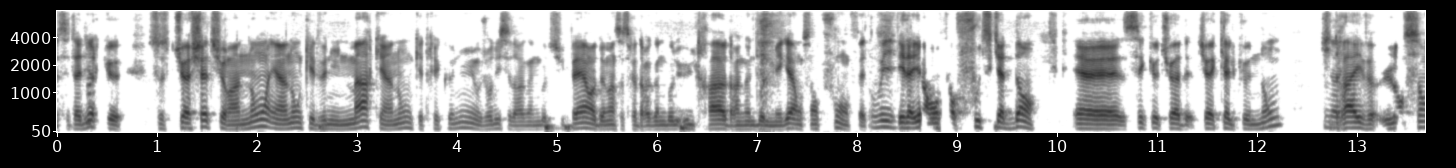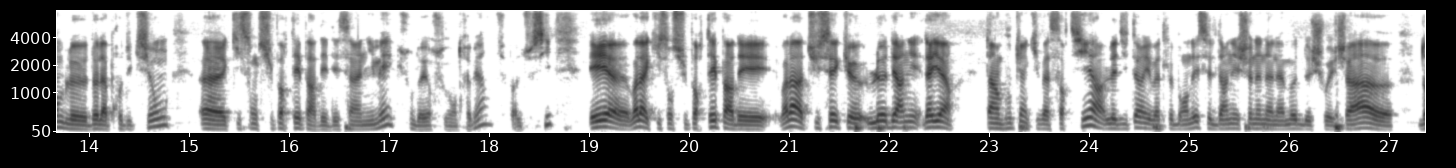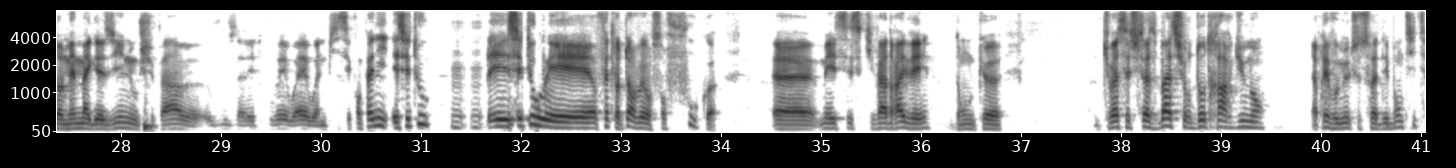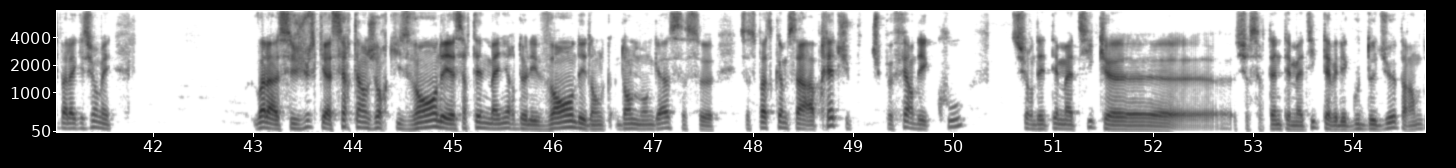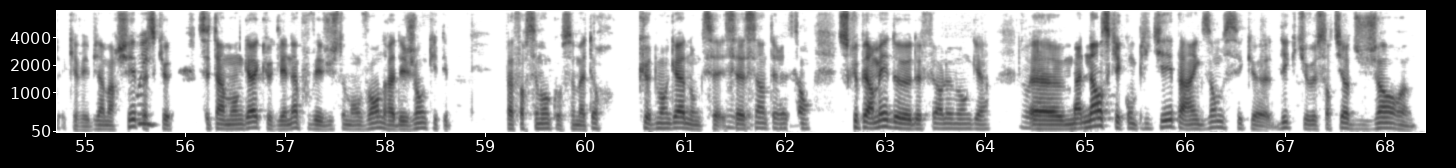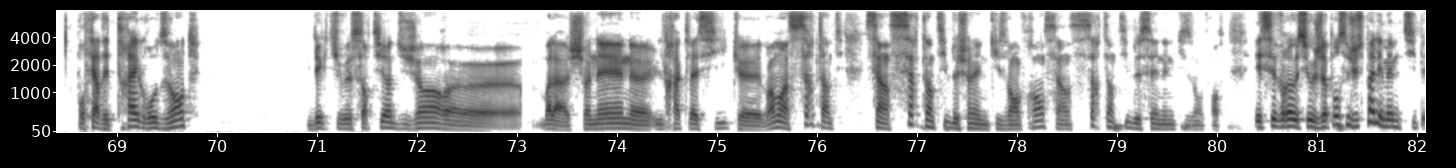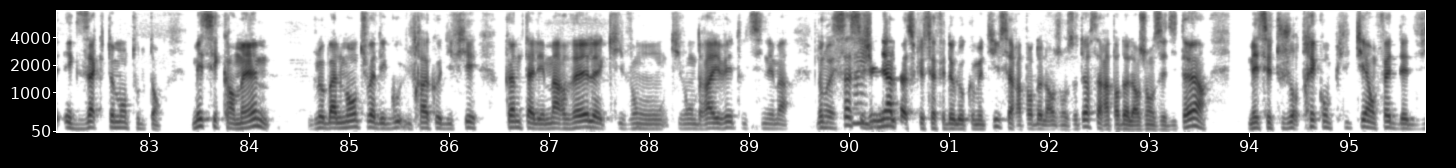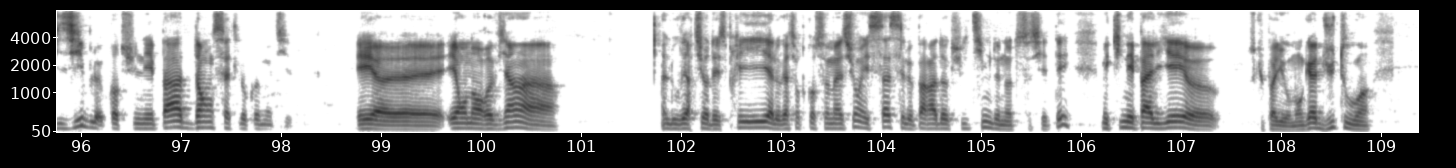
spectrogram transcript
C'est-à-dire que tu achètes sur un nom et un nom qui est devenu une marque et un nom qui est très connu. Aujourd'hui, c'est Dragon Ball Super. Demain, ça serait Dragon Ball Ultra, Dragon Ball Mega. On s'en fout en fait. Et d'ailleurs, on s'en fout de ce qu'il y a dedans. c'est que tu as, tu as quelques noms qui drive l'ensemble de la production, euh, qui sont supportés par des dessins animés, qui sont d'ailleurs souvent très bien, c'est pas le souci, et euh, voilà, qui sont supportés par des. Voilà, tu sais que le dernier. D'ailleurs, tu as un bouquin qui va sortir, l'éditeur il va te le bander, c'est le dernier shonen à la mode de Shueisha, euh, dans le même magazine où je sais pas, vous allez trouver ouais, One Piece et compagnie, et c'est tout. Mm, mm. Et c'est tout, et en fait, l'auteur, on s'en fout, quoi. mais c'est ce qui va driver. Donc, tu vois, ça se base sur d'autres arguments. Après, il vaut mieux que ce soit des bons titres, c'est pas la question, mais voilà, c'est juste qu'il y a certains genres qui se vendent et il y a certaines manières de les vendre. Et dans le, dans le manga, ça se, ça se passe comme ça. Après, tu, tu peux faire des coups sur des thématiques, euh, sur certaines thématiques. Tu avais les Gouttes de Dieu, par exemple, qui avaient bien marché parce que c'était un manga que Glénat pouvait justement vendre à des gens qui n'étaient pas forcément consommateurs que de manga. Donc, c'est assez intéressant. Ce que permet de, de faire le manga. Euh, maintenant, ce qui est compliqué, par exemple, c'est que dès que tu veux sortir du genre pour faire des très grosses ventes, dès que tu veux sortir du genre euh, voilà shonen euh, ultra classique euh, vraiment un certain c'est un certain type de shonen qui se vend en France c'est un certain type de CNN qui se vend en France. Et c'est vrai aussi au Japon c'est juste pas les mêmes types exactement tout le temps. Mais c'est quand même globalement tu vois des goûts ultra codifiés comme tu as les Marvel qui vont qui vont driver tout le cinéma. Donc ça c'est génial parce que ça fait de locomotives ça rapporte de l'argent aux auteurs ça rapporte de l'argent aux éditeurs mais c'est toujours très compliqué en fait d'être visible quand tu n'es pas dans cette locomotive euh, et, on en revient à, l'ouverture d'esprit, à l'ouverture de consommation. Et ça, c'est le paradoxe ultime de notre société, mais qui n'est pas lié, euh, ce qui n'est pas lié au manga du tout. Hein.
